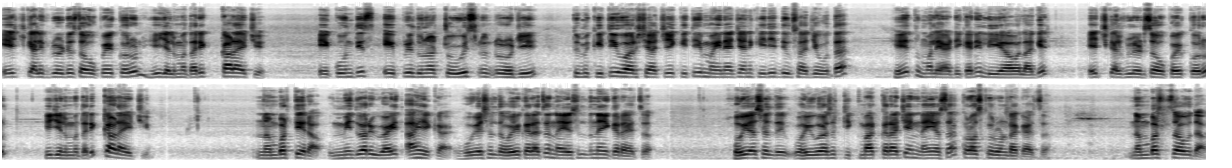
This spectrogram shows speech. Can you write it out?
एज कॅल्क्युलेटरचा उपयोग करून ही जन्मतारीख काढायची. एकोणतीस एप्रिल दोन हजार चोवीस रोजी तुम्ही किती वर्षाचे किती महिन्याचे आणि किती दिवसाचे होता हे तुम्हाला या ठिकाणी लिहावं लागेल. एज कॅल्क्युलेटरचा उपयोग करून ही जन्मतारीख काढायची. नंबर तेरा उमेदवार विवाहित आहे का? होय असेल तर होय करायचं नाही असेल तर नाही करायचं. होय असेल तर होईवर असं टिकमार्क करायचे आणि नाही असा क्रॉस करून टाकायचा. नंबर चौदा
